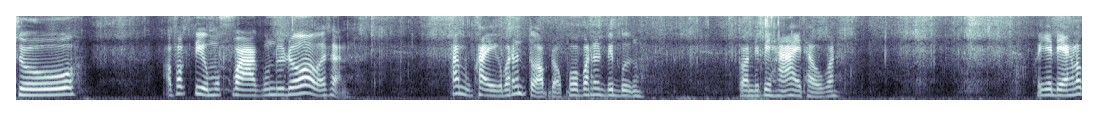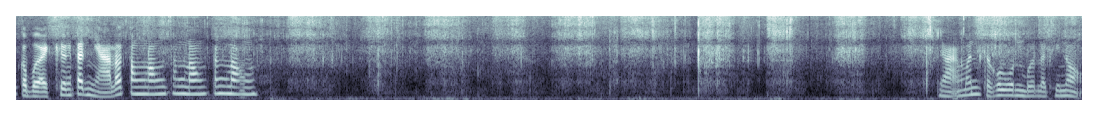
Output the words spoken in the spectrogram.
สูเอาพักติวมาฝากกุนดูโดว่าสัน ทางลูกไผ่ก็บ่ทันตอบดอกเพราะบ่ทันไปเบิงตอนนี้ไปหาให้เถาก่อนพญาแดงเราก็เบิดเครื่องตัดหญ้าแล้วต้องน้องต้องน้องต้องน้องยางมันก็โลนเบิดละพี่น้อง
